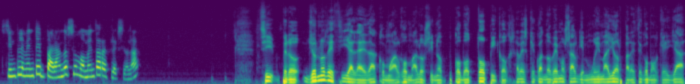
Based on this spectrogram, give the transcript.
simplemente parándose un momento a reflexionar. Sí, pero yo no decía la edad como algo malo, sino como tópico. Sabes que cuando vemos a alguien muy mayor parece como que ya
